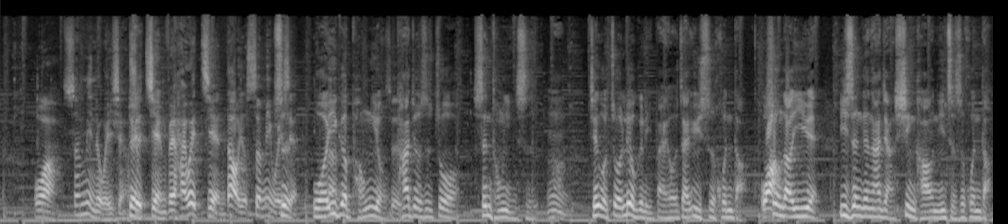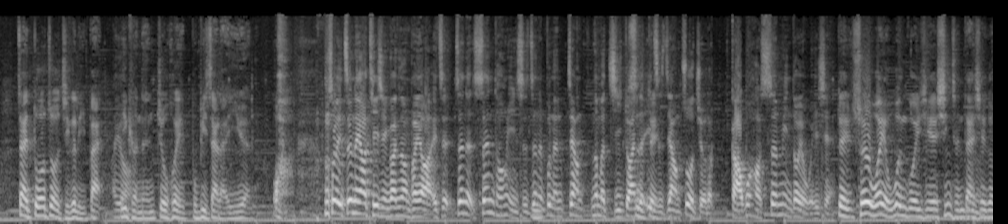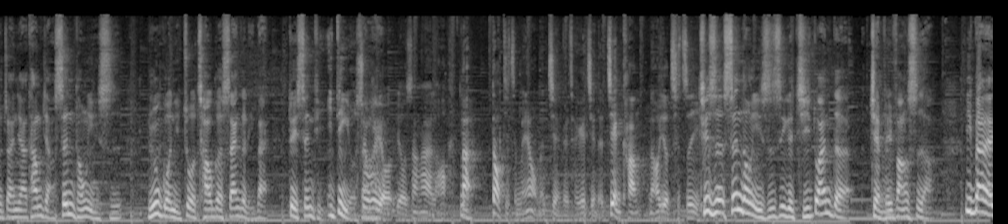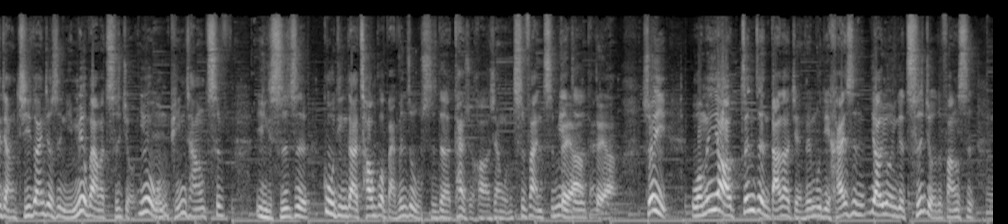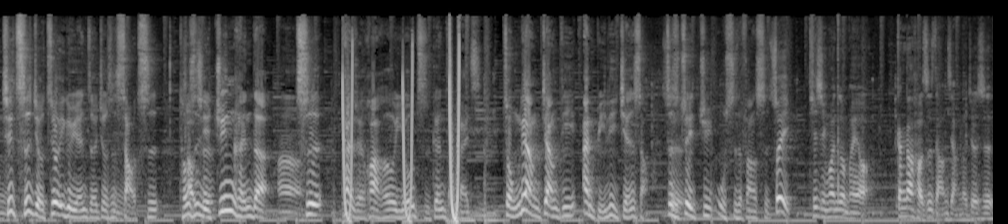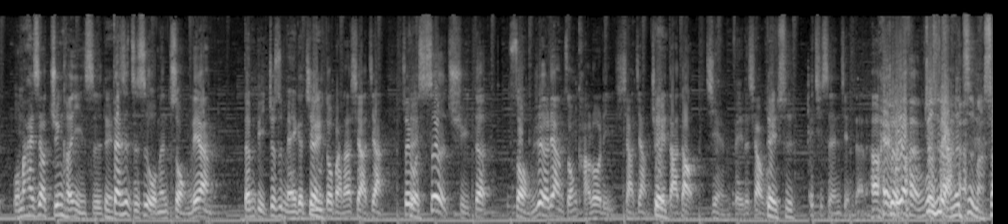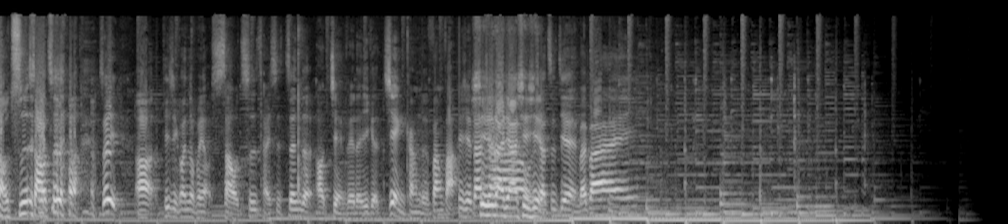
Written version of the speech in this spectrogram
哇，生命的危险！对，所以减肥还会减到有生命危险。我一个朋友，他就是做。生酮饮食，嗯，结果做六个礼拜后在浴室昏倒，哇。送到医院，医生跟他讲，幸好你只是昏倒，再多做几个礼拜，哎、你可能就会不必再来医院了。哇，所以真的要提醒观众朋友啊，哎，这真的生酮饮食真的不能这样那么极端的一直这样做久了，搞不好生命都有危险。对，所以我有问过一些新陈代谢科专家，嗯、他们讲生酮饮食，如果你做超过三个礼拜，对身体一定有伤害，就会有有伤害了哦。那到底怎么样我们减肥才可以减得健康，然后又持之以恒？其实生酮饮食是一个极端的减肥方式啊。一般来讲，极端就是你没有办法持久，因为我们平常吃饮食是固定在超过百分之五十的碳水化合物，像我们吃饭吃面这个碳水。对啊。所以我们要真正达到减肥目的，还是要用一个持久的方式。其实持久只有一个原则，就是少吃，同时你均衡的吃。碳水化合物、油脂跟蛋白质总量降低，按比例减少，这是最具务实的方式。所以提醒观众朋友，刚刚郝市长讲的就是，我们还是要均衡饮食，对，但是只是我们总量等比，就是每一个季度都把它下降，所以我摄取的。总热量、总卡路里下降，就会达到减肥的效果。对，是。哎，其实很简单，哈，不用很就是两个字嘛，少吃，少吃。所以啊，提醒观众朋友，少吃才是真的哦减肥的一个健康的方法。谢谢大家，谢谢大家，谢谢，下次见，拜拜。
